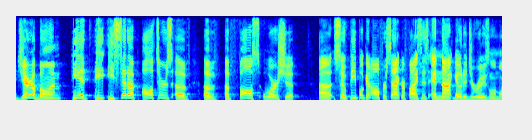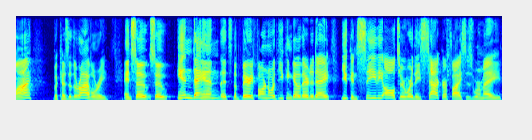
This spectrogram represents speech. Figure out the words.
Jeroboam, he, had, he, he set up altars of, of, of false worship uh, so people could offer sacrifices and not go to Jerusalem. Why? Because of the rivalry. And so, so in Dan, that's the very far north, you can go there today, you can see the altar where these sacrifices were made.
